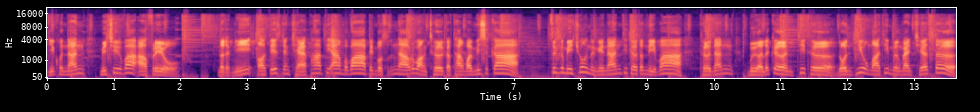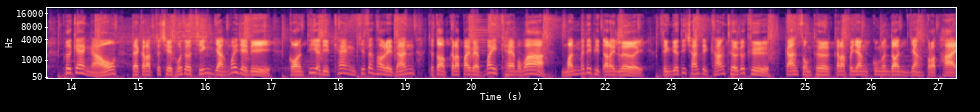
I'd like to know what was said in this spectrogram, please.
หญิงคนนั้นมีชื่อว่าอาฟริลนอกจากนี้ออติสยังแฉภาพที่อ้างมาว่าเป็นบทสนทนาระหว่างเธอกับทางวันมิสก้า ซึ่งก็มีช่วงหนึ่งในนั้นที่เธอตำหนิว่า เธอนั้นเบื่อเหลือเกินที่เธอโดนหิ้วมาที่เมืองแมนเชสเตอร์ เพื่อแก้เหงา แต่กลับจะเฉดหัวเธอทิ้งอย่างไม่ใยดี ก่อนที่อดีตแข้งคิสตันพาวเรตนั้น จะตอบกลับไปแบบไม่แคร์มาว่า มันไม่ได้ผิดอะไรเลย สิ่งเดียวที่ฉันติดค้างเธอก็คือ การส่งเธอกลับไปยังกรุงลอนดอนอย่างปลอดภัย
